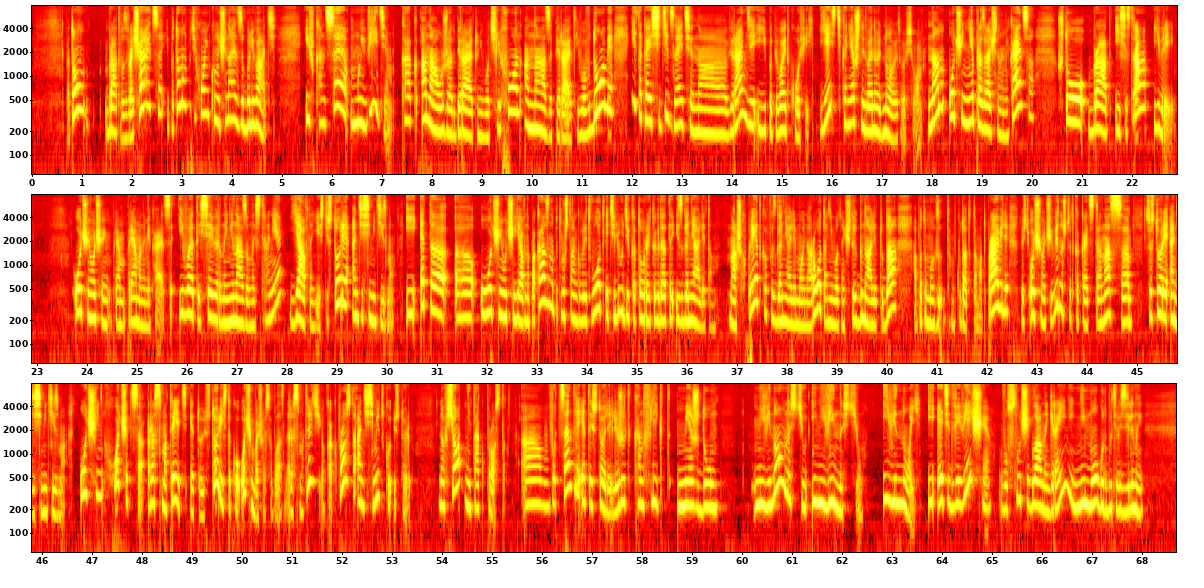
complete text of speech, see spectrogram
Потом брат возвращается, и потом он потихоньку начинает заболевать. И в конце мы видим, как она уже отбирает у него телефон, она запирает его в доме и такая сидит, знаете, на веранде и попивает кофе. Есть, конечно, и двойное дно этого всего. Нам очень непрозрачно намекается, что брат и сестра евреи очень-очень прям, прямо намекается. И в этой северной неназванной стране явно есть история антисемитизма. И это э, очень-очень явно показано, потому что она говорит, вот эти люди, которые когда-то изгоняли там наших предков, изгоняли мой народ, они вот, значит, их гнали туда, а потом их там куда-то там отправили. То есть очень очевидно, что это какая-то страна с, с историей антисемитизма. Очень хочется рассмотреть эту историю, есть такой очень большой соблазн, рассмотреть ее как просто антисемитскую историю. Но все не так просто. А в центре этой истории лежит конфликт между невиновностью и невинностью, и виной. И эти две вещи в случае главной героини не могут быть разделены –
